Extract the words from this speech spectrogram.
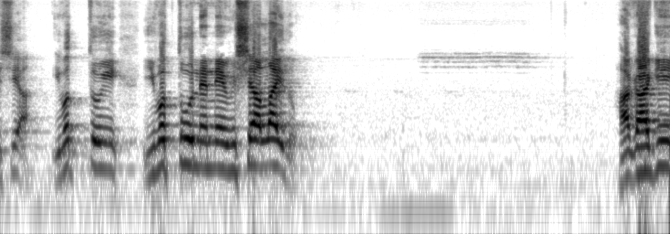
ವಿಷಯ. ಇವತ್ತು ಇವತ್ತು ನಿನ್ನೆ ವಿಷಯ ಅಲ್ಲ ಇದು. ಹಾಗಾಗಿ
